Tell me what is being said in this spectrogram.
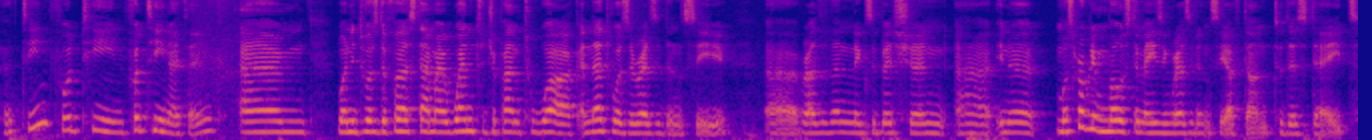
13 14 14 i think um when it was the first time i went to japan to work and that was a residency uh, rather than an exhibition uh, in a most probably most amazing residency I've done to this date.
